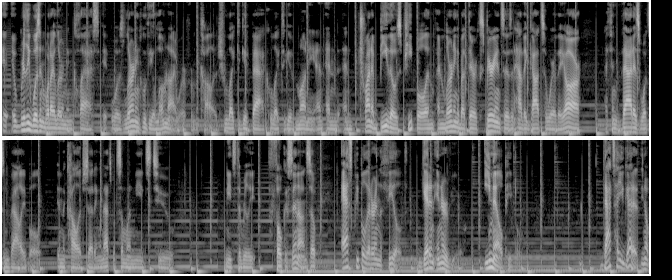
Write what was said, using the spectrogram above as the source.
It, it, really wasn't what I learned in class. It was learning who the alumni were from the college, who like to give back, who like to give money, and and and trying to be those people and, and learning about their experiences and how they got to where they are. I think that is what's invaluable in the college setting, and that's what someone needs to needs to really focus in on. So ask people that are in the field, get an interview, email people. That's how you get it. You know,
